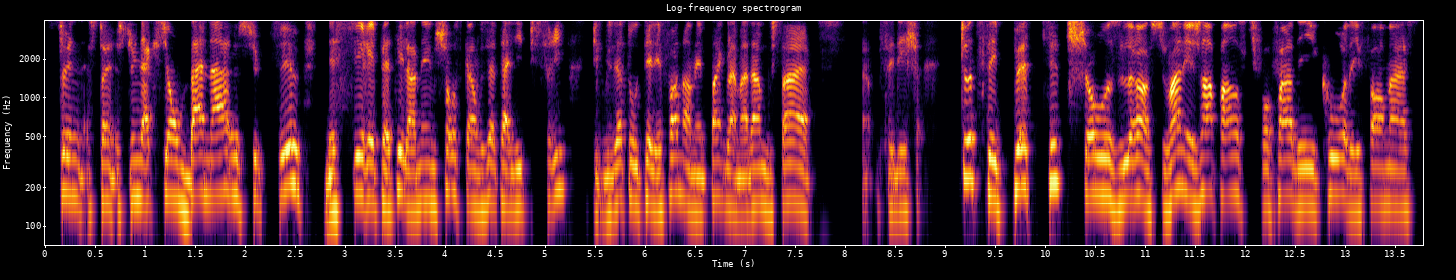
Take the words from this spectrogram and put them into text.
C'est une, c'est une action banale, subtile, mais si répéter la même chose quand vous êtes à l'épicerie puis que vous êtes au téléphone en même temps que la madame vous sert, c'est des toutes ces petites choses-là. Souvent, les gens pensent qu'il faut faire des cours, des formations.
